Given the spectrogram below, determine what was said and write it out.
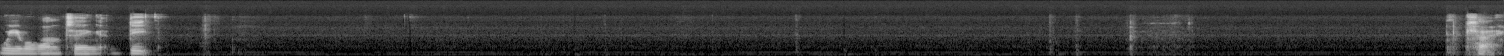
We were wanting deep. Okay.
